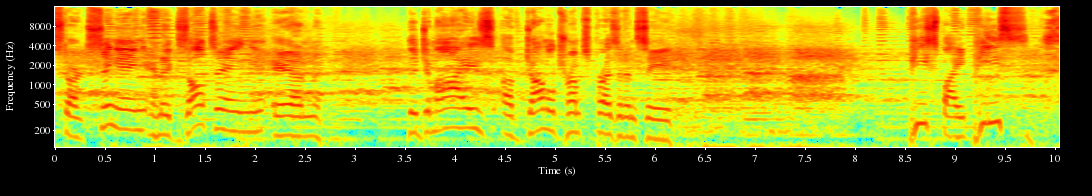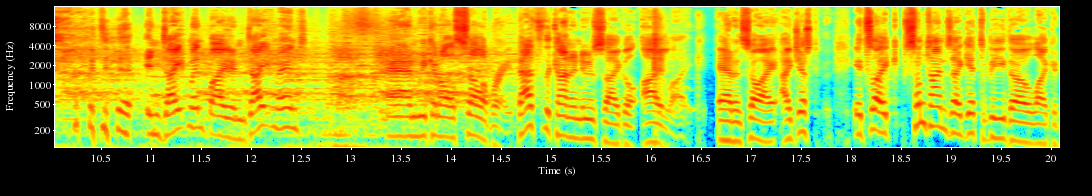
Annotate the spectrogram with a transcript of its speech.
start singing and exulting in the demise of Donald Trump's presidency. Piece by piece, indictment by indictment, and we can all celebrate. That's the kind of news cycle I like. And, and so I, I just, it's like sometimes I get to be though like a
